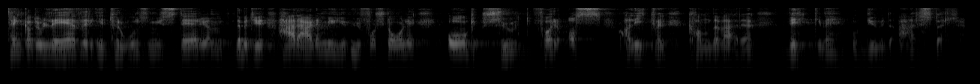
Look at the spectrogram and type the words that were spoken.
Tenk at du lever i troens mysterium. Det betyr her er det mye uforståelig og skjult for oss. Allikevel kan det være virkelig, og Gud er større.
